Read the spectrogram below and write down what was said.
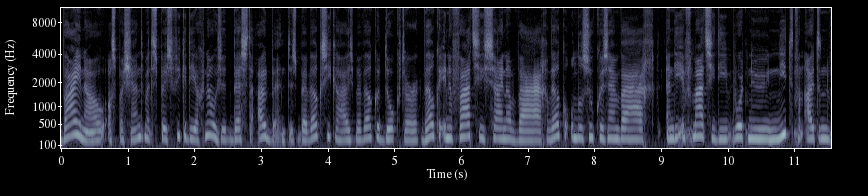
waar je nou als patiënt met een specifieke diagnose het beste uit bent. Dus bij welk ziekenhuis, bij welke dokter, welke innovaties zijn er waar, welke onderzoeken zijn waar. En die informatie die wordt nu niet vanuit een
